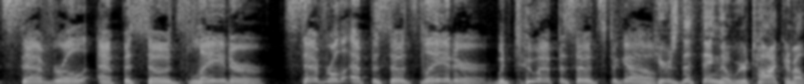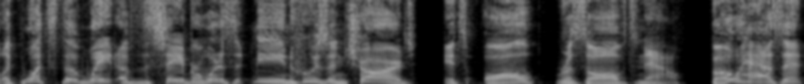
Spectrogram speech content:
Several episodes later, several episodes later, with two episodes to go. Here's the thing though, we are talking about like what's the weight of the saber? What does it mean? Who's in charge? It's all resolved now. Bo has it.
